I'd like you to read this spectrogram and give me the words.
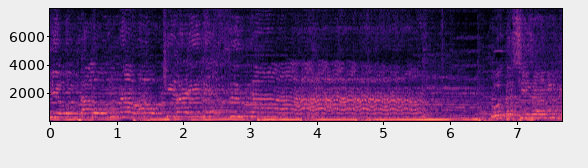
酔った女はお嫌いですか私なんか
